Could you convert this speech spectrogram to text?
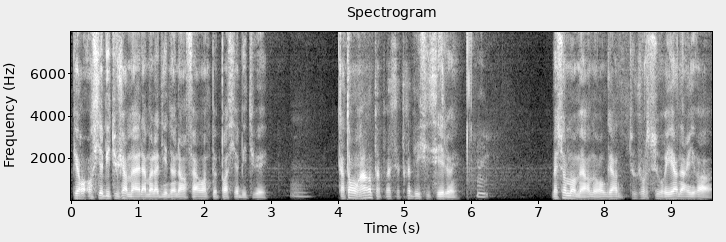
Puis on, on s'y habitue jamais à la maladie d'un enfant, on ne peut pas s'y habituer. Quand on rentre, après, c'est très difficile, oui. Mais sur le moment, on garde toujours le sourire, on arrive à...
